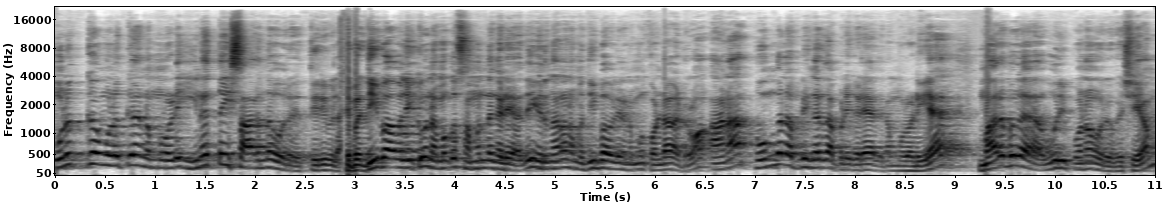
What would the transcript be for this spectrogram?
முழுக்க முழுக்க நம்மளுடைய இனத்தை சார்ந்த ஒரு திருவிழா. இப்போ தீபாவளிக்கும் நமக்கும் சம்மந்தம் கிடையாது. இருந்தாலும் நம்ம தீபாவளியை நம்ம கொண்டாடுறோம். ஆனால் பொங்கல் அப்படிங்கிறது அப்படி கிடையாது. நம்மளுடைய மரபில் ஊறி போன ஒரு விஷயம்.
